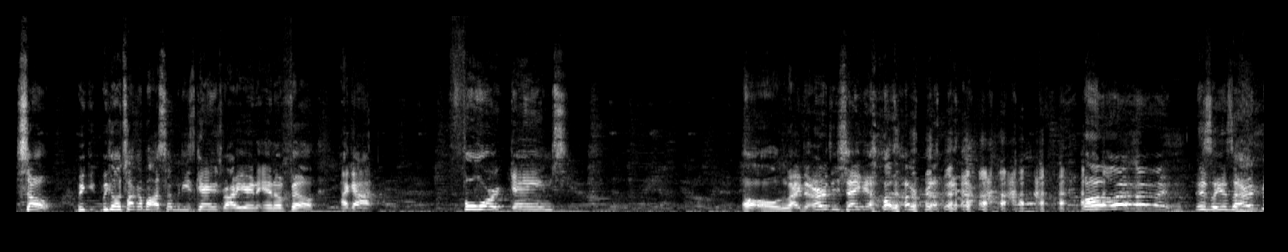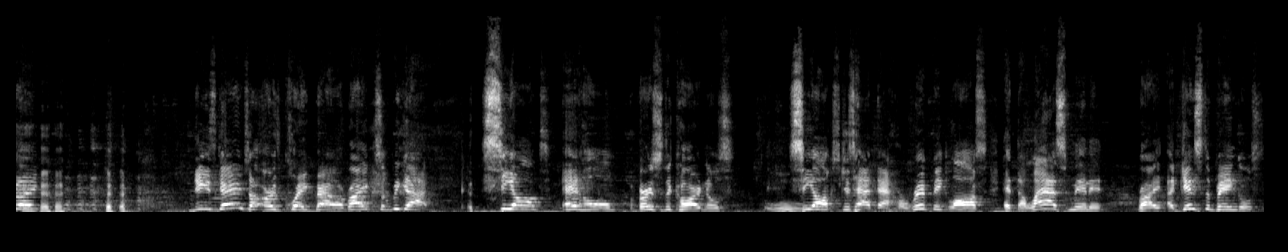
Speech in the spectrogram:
So we we gonna talk about some of these games right here in the NFL. I got four games. Uh oh, like the earth is shaking. Hold on, on wait, wait, wait. This is an earthquake. These games are earthquake bound, right? So we got Seahawks at home versus the Cardinals. Seahawks just had that horrific loss at the last minute, right, against the Bengals.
